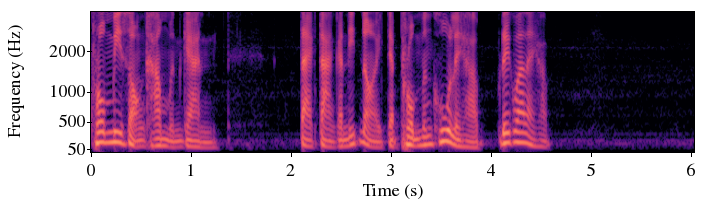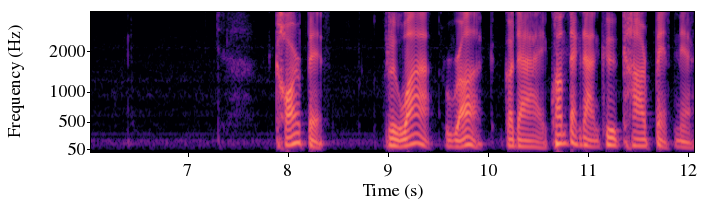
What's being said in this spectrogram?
พรมมีสองคำเหมือนกัน แตกต่างกันนิดหน่อย แต่พรมทั้งคู่เลยครับ เรียกว่าอะไรครับ carpet หรือว่า rug ก็ได้ ความแตกต่างคือ carpet เนี่ย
